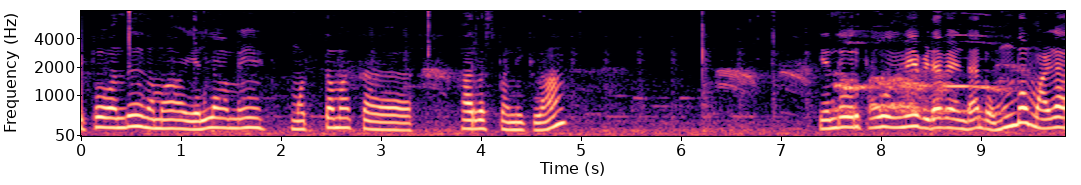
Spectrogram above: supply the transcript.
இப்போ வந்து நம்ம எல்லாமே மொத்தமாக க ஹார்வெஸ்ட் பண்ணிக்கலாம். எந்த ஒரு பூவுமே விட வேண்டாம். ரொம்ப மழை.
